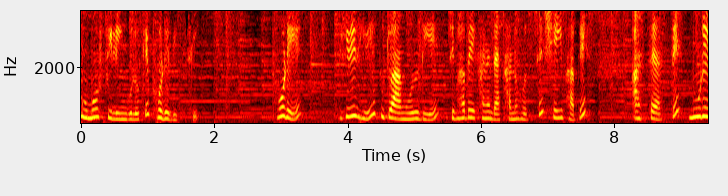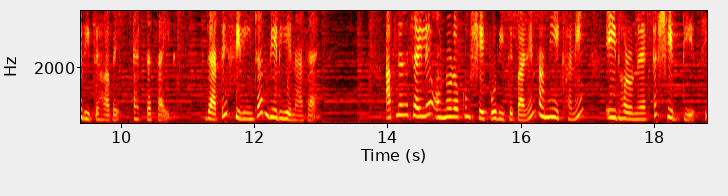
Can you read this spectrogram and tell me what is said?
মোমোর ফিলিংগুলোকে ভরে দিচ্ছি। ভরে ধীরে ধীরে দুটো আঙুল দিয়ে যেভাবে এখানে দেখানো হচ্ছে, সেইভাবে আস্তে আস্তে মুড়ে দিতে হবে একটা সাইড। যাতে ফিলিংটা বেরিয়ে না যায়। আপনারা চাইলে অন্যরকম শেপও দিতে পারেন। আমি এখানে এই ধরনের একটা শেপ দিয়েছি।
